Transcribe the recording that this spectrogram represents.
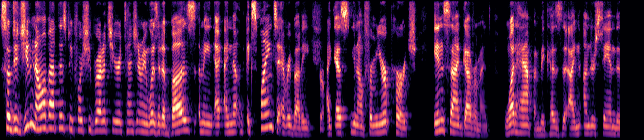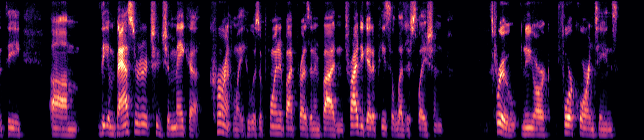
So, did you know about this before she brought it to your attention? I mean, was it a buzz? I mean, I, I know. Explain to everybody. Sure. I guess you know from your perch inside government what happened because I understand that the um, the ambassador to Jamaica currently, who was appointed by President Biden, tried to get a piece of legislation through New York for quarantines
